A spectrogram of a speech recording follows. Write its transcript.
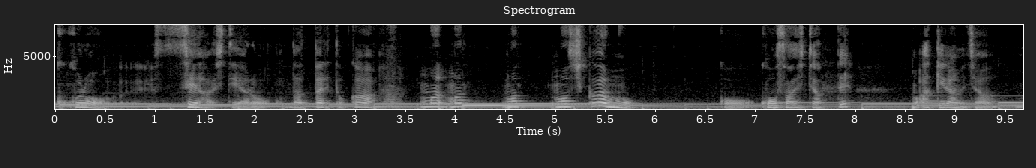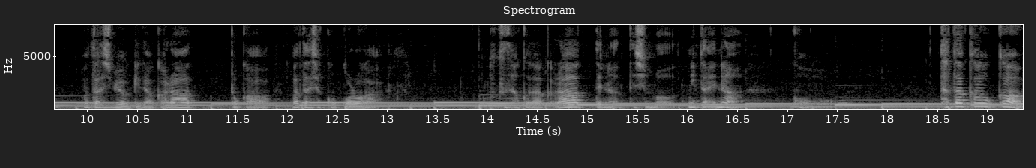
心を制覇してやろうだったりとか、ままま、もしくはもうこう降参しちゃってもう諦めちゃう私病気だからとか私心が複雑だからってなってしまうみたいなこう戦うか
